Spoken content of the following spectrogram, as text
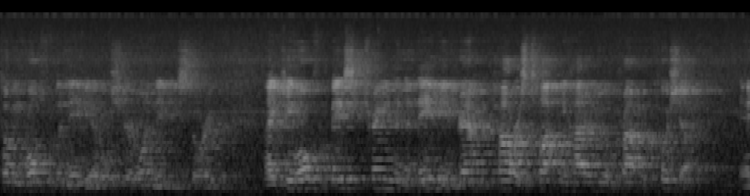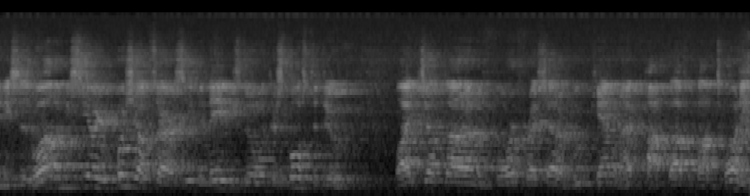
coming home from the Navy, I will share one Navy story. I came home from basic training in the Navy, and Grandpa Powers taught me how to do a proper push-up. And he says, well, let me see how your push-ups are, see if the Navy's doing what they're supposed to do. Well, I jumped out on the floor, fresh out of boot camp, and I popped off about 20.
